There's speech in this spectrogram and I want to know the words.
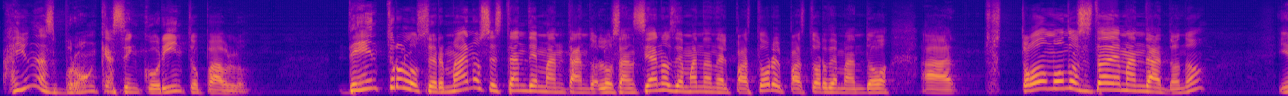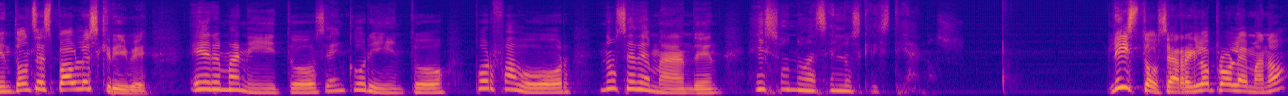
hay unas broncas en Corinto, Pablo. Dentro los hermanos están demandando, los ancianos demandan al pastor, el pastor demandó a... Todo el mundo se está demandando, ¿no? Y entonces Pablo escribe, hermanitos en Corinto, por favor, no se demanden, eso no hacen los cristianos. Listo, se arregló el problema, ¿no?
